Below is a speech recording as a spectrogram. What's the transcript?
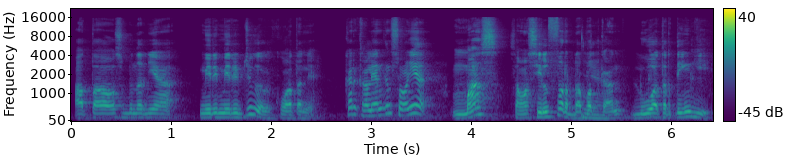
atau sebenarnya mirip-mirip juga kekuatannya. Kan kalian kan soalnya emas sama silver dapat kan, dua tertinggi.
